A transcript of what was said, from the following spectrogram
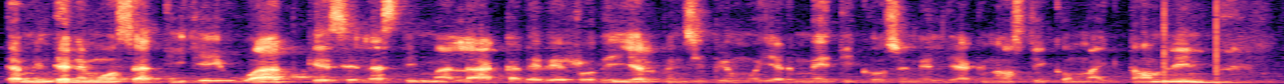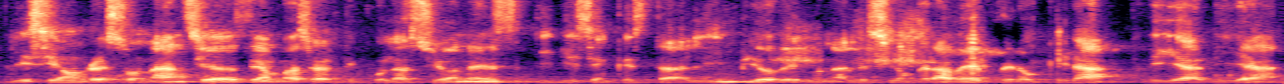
También tenemos a TJ Watt, que se lastima la cadera y rodilla, al principio muy herméticos en el diagnóstico, Mike Tomlin. Le hicieron resonancias de ambas articulaciones y dicen que está limpio de una lesión grave, pero que irá día a día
